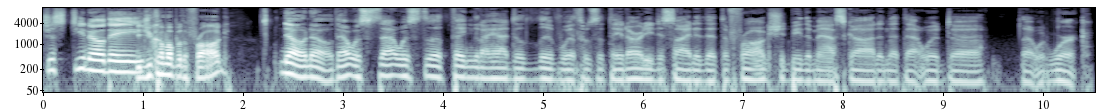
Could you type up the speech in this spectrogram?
Just you know, they did you come up with a frog? No, no, that was that was the thing that I had to live with was that they'd already decided that the frog should be the mascot and that that would uh, that would work.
